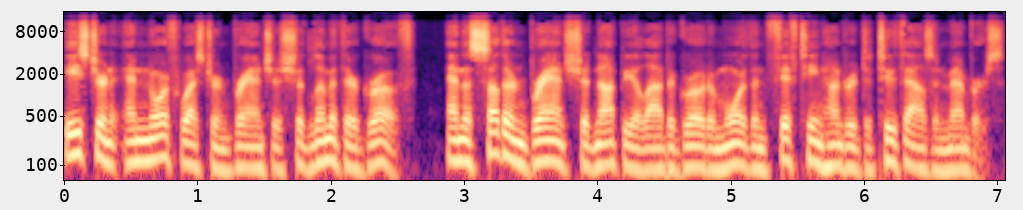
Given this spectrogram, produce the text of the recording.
eastern and northwestern branches should limit their growth, and the southern branch should not be allowed to grow to more than 1,500 to 2,000 members.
